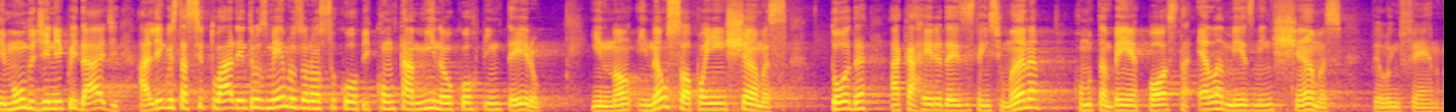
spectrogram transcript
imundo de iniquidade. A língua está situada entre os membros do nosso corpo e contamina o corpo inteiro. E não, e não só põe em chamas, toda a carreira da existência humana, como também é posta ela mesma em chamas pelo inferno.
